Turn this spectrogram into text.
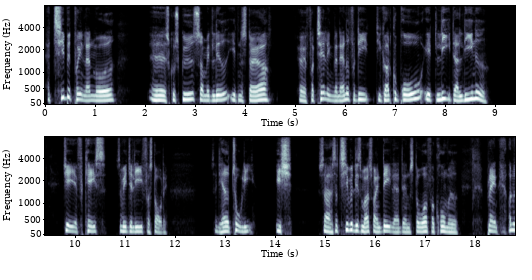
at Tibet på en eller anden måde øh, skulle skydes som et led i den større øh, fortælling, blandt andet fordi de godt kunne bruge et lig, der lignede JFK's, så vidt jeg lige forstår det. Så de havde to lig, ish. Så, så Tibet ligesom også var en del af den store forkromede plan. Og nu,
